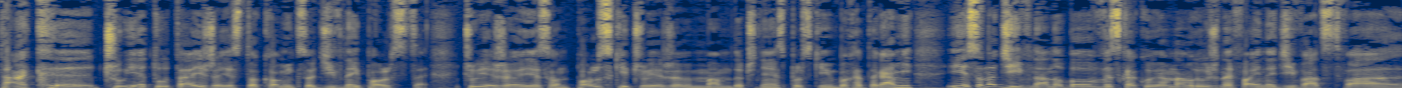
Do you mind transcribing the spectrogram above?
tak, e, czuję tutaj, że jest to komiks o dziwnej Polsce. Czuję, że jest on polski, czuję, że mam do czynienia z polskimi bohaterami i jest ona dziwna, no bo wyskakują nam różne fajne dziwactwa. E,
